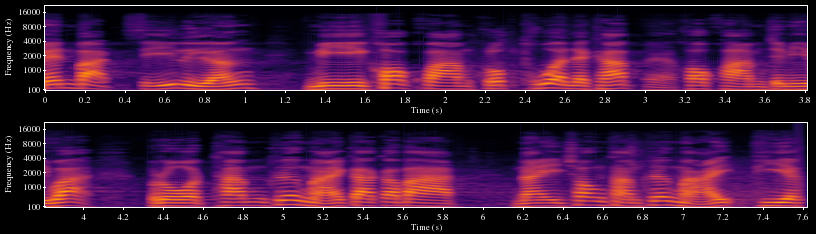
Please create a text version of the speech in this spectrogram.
เป็นบัตรสีเหลืองมีข้อความครบถ้วนนะครับ ข้อความจะมีว่าโปรดทำเครื่องหมายกากบาท ในช่องทำเครื่องหมายเพียง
